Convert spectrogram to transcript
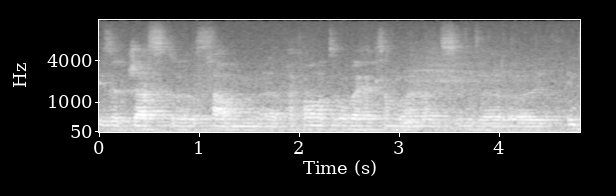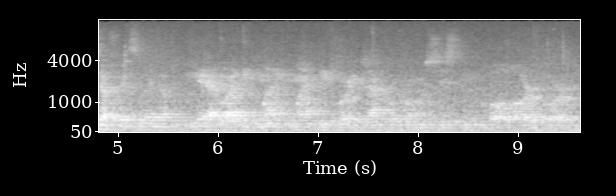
is it just uh, some uh, performance overhead somewhere else in the uh, interface layer? Yeah, like it might, might be, for example, from a system call or, or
